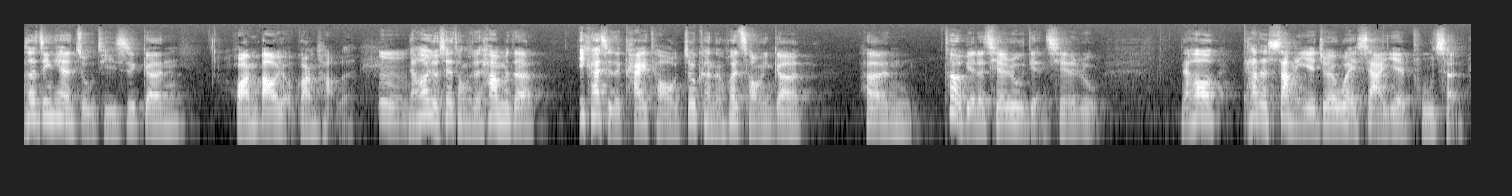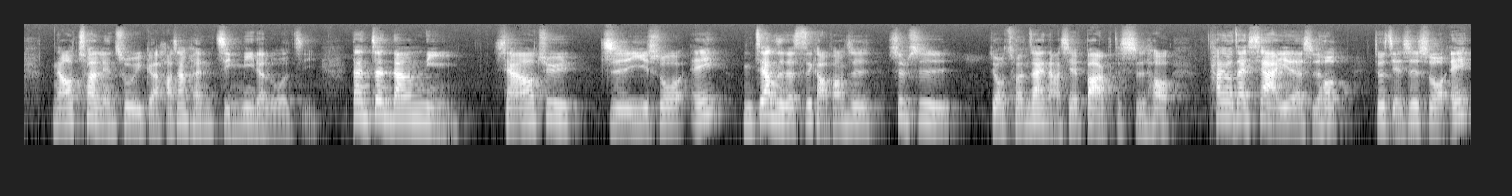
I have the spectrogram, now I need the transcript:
设今天的主题是跟环保有关好了，嗯，然后有些同学他们的一开始的开头就可能会从一个很特别的切入点切入，然后。它的上一页就会为下一页铺陈，然后串联出一个好像很紧密的逻辑。但正当你想要去质疑说，哎，你这样子的思考方式是不是有存在哪些 bug 的时候，他又在下一页的时候就解释说，哎，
